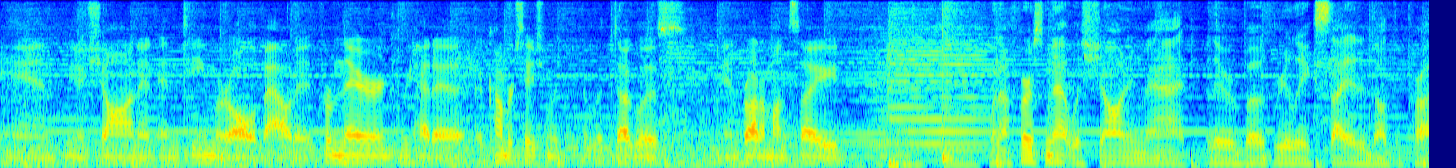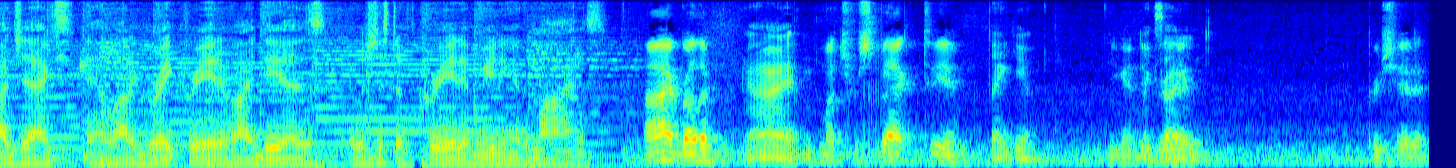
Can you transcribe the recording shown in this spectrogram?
and you know, Shawn and, and team are all about it. From there, we had a, a conversation with, with Douglas and brought him on site. When I first met with Shawn and Matt, they were both really excited about the project. They had a lot of great creative ideas. It was just a creative meeting of the minds. All right, brother. All right. Much respect to you. Thank you. You're gonna do excited. great. Appreciate it.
